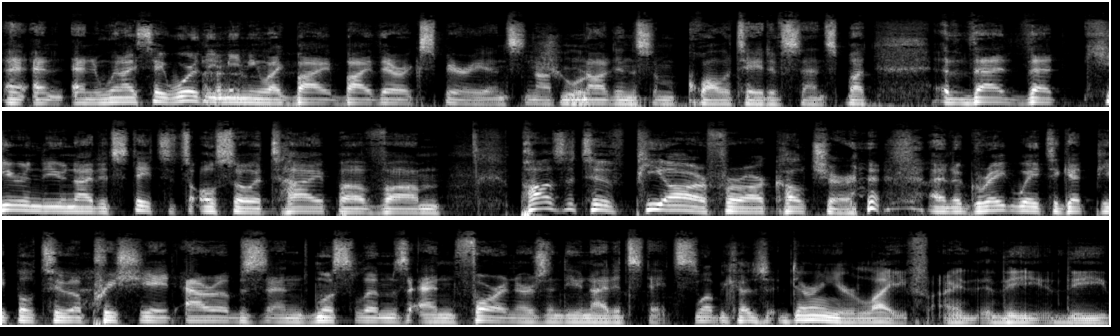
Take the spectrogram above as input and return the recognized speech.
And and when I say worthy, meaning like by by their experience, not not in some qualitative sense, but that that here in the United States, it's also a type of um, positive PR for our culture, and a great way to get people to appreciate Arabs and Muslims and foreigners in the United States. Well, because during your life, I, the the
